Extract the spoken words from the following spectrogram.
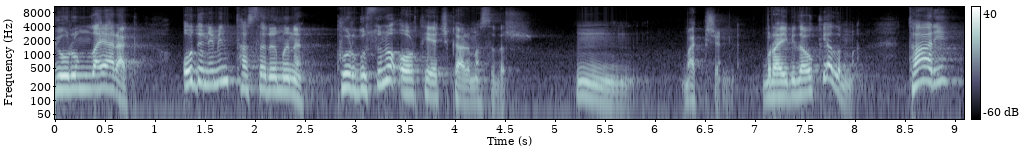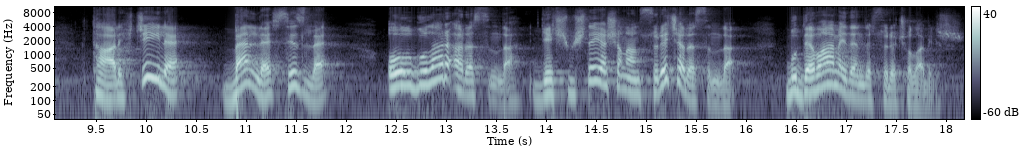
yorumlayarak o dönemin tasarımını, kurgusunu ortaya çıkarmasıdır. Hmm, bak şimdi, burayı bir daha okuyalım mı? Tarih, tarihçi ile, benle, sizle, olgular arasında, geçmişte yaşanan süreç arasında, bu devam eden de süreç olabilir.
